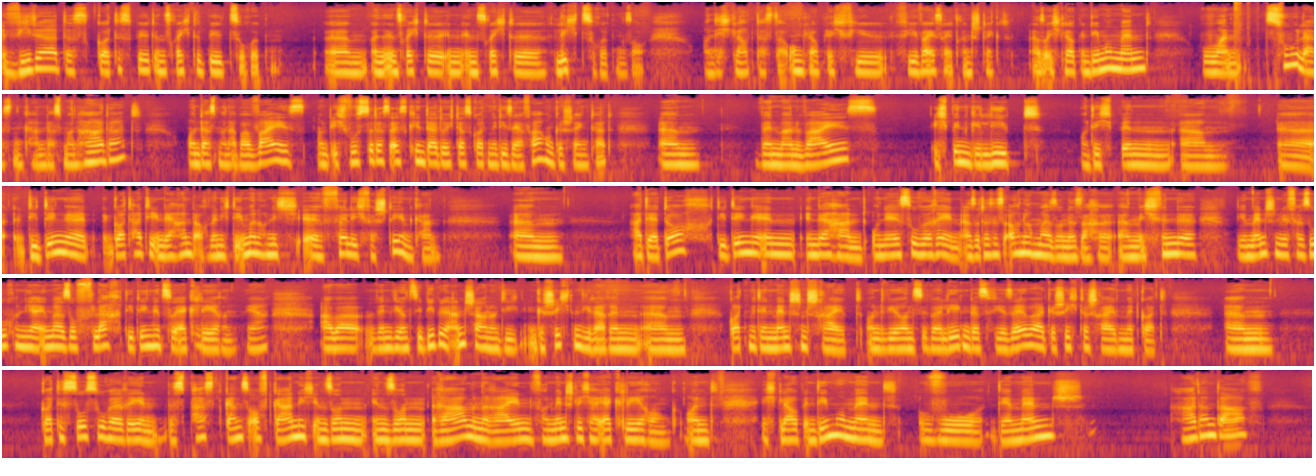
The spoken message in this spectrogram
wieder das Gottesbild ins rechte Bild zu rücken, ähm, ins, rechte, in, ins rechte Licht zu rücken. So. Und ich glaube, dass da unglaublich viel, viel Weisheit drin steckt. Also ich glaube, in dem Moment, wo man zulassen kann, dass man hadert und dass man aber weiß, und ich wusste das als Kind dadurch, dass Gott mir diese Erfahrung geschenkt hat, ähm, wenn man weiß, ich bin geliebt und ich bin ähm, äh, die Dinge, Gott hat die in der Hand, auch wenn ich die immer noch nicht äh, völlig verstehen kann. Ähm, hat er doch die Dinge in, in der Hand und er ist souverän. Also das ist auch nochmal so eine Sache. Ähm, ich finde, wir Menschen, wir versuchen ja immer so flach die Dinge zu erklären. Ja? Aber wenn wir uns die Bibel anschauen und die Geschichten, die darin ähm, Gott mit den Menschen schreibt und wir uns überlegen, dass wir selber Geschichte schreiben mit Gott, ähm, Gott ist so souverän. Das passt ganz oft gar nicht in so einen, in so einen Rahmen rein von menschlicher Erklärung. Und ich glaube, in dem Moment, wo der Mensch hadern darf,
